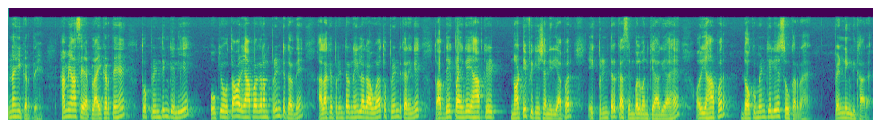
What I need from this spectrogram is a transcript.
नहीं करते हैं। हम यहाँ से अप्लाई करते हैं तो प्रिंटिंग के लिए ओके okay होता है, और यहाँ पर अगर हम प्रिंट कर दें, हालाँकि प्रिंटर नहीं लगा हुआ है तो प्रिंट करेंगे तो आप देख पाएँगे यहाँ आपके नोटिफिकेशन एरिया पर एक प्रिंटर का सिंबल बन के आ गया है, और यहाँ पर डॉक्यूमेंट के लिए शो कर रहा है पेंडिंग दिखा रहा है।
